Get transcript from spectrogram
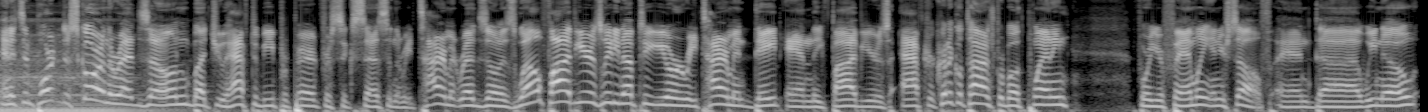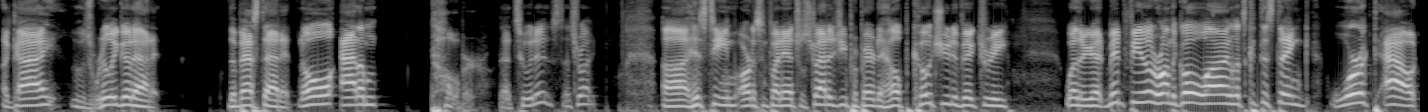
And it's important to score in the red zone, but you have to be prepared for success in the retirement red zone as well. Five years leading up to your retirement date and the five years after. Critical times for both planning for your family and yourself. And uh, we know a guy who's really good at it, the best at it, Noel Adam Tulber. That's who it is. That's right. Uh, his team, Artisan Financial Strategy, prepared to help coach you to victory. Whether you're at midfield or on the goal line, let's get this thing worked out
